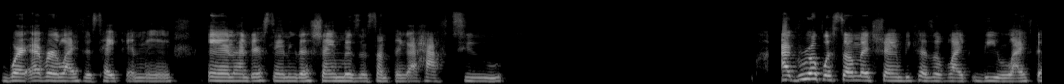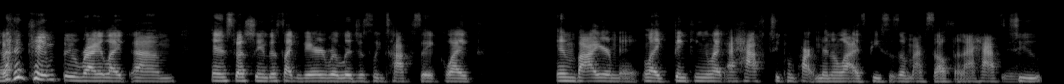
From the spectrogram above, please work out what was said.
wherever life has taken me and understanding that shame isn't something I have to I grew up with so much shame because of like the life that I came through, right? Like um and especially in this like very religiously toxic like environment like thinking like i have to compartmentalize pieces of myself and i have yeah. to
